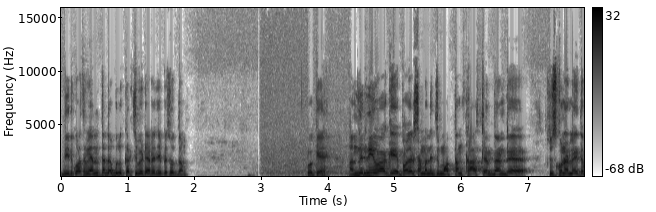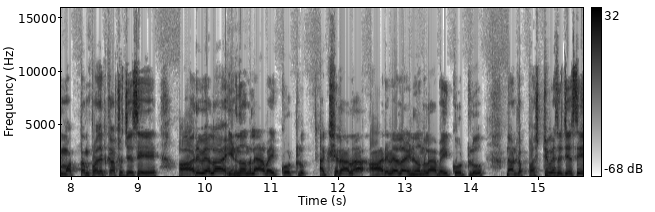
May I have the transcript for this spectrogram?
దీనికోసం ఎంత డబ్బులు ఖర్చు పెట్టారని చెప్పి చూద్దాం. ఓకే. అందరినీ వాకి ప్రాజెక్ట్ సంబంధించి మొత్తం కాస్ట్ ఎంత అంటే చూసుకున్నట్లయితే మొత్తం ప్రాజెక్ట్ కాస్ట్ వచ్చేసి ఆరు వేల ఎనిమిది వందల యాభై కోట్లు. అక్షరాల ఆరు వేల ఎనిమిది వందల యాభై కోట్లు. దాంట్లో ఫస్ట్ ఫేజ్ వచ్చేసి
